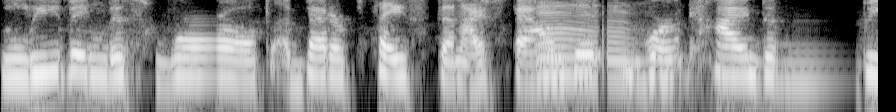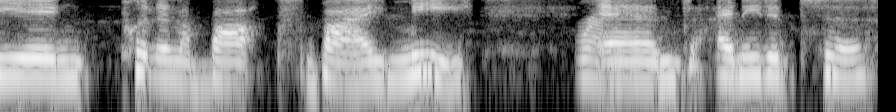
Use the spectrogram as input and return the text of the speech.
leaving this world a better place than I found mm-hmm. it were kind of being put in a box by me. Right. And I needed to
